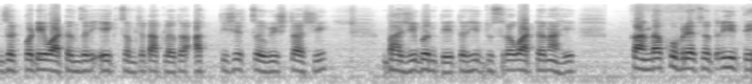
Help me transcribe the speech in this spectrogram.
झटपटे वाटण जरी एक चमचा टाकलं तर अतिशय चविष्ट अशी भाजी बनते तर ही दुसरं वाटण आहे. कांदा खोबऱ्याचं तर इथे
